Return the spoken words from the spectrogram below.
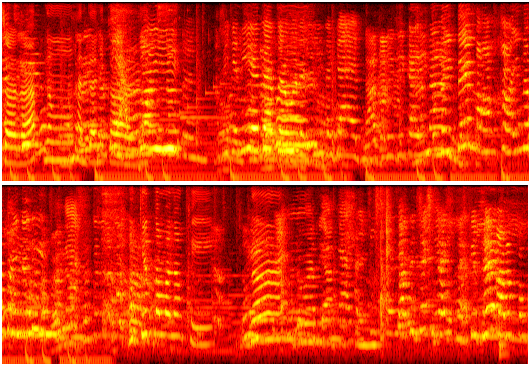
Sarap ng handa ni Carl. We can hear that I want to eat again. Natalie, di kain na. Tuloy din, makakakain na finally. Ang cute naman ng cake. Na, Gawa ni Ate Sheng. Sabi niya, skip niya parang pang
